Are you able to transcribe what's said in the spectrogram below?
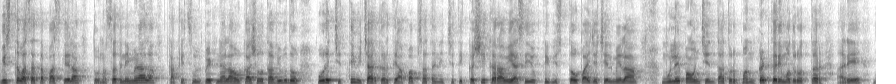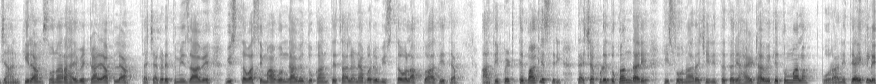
विस्तवाचा तपास केला तो न सदनी मिळाला. काकी चूल पेटण्याला अवकाश होता विविधो. पोरे चित्ती विचार करते आपापसात निश्चिती कशी करावी अशी युक्ती विस्तव पाहिजे चिलमेला. मुले पाहून चिंतातूर बंकट करी मधुरोत्तर अरे जानकीराम सोनार आहे वेटाळे आपल्या. त्याच्याकडे तुम्ही जावे. विस्तवासी मागून घावे दुकान ते चालण्याबरोबर विस्तव लागतो आधी त्या. आधी पेटते बागेसरी त्याच्यापुढे दुकानदारी. ही सोनाराची रीतकरी हाय ठावे की तुम्हाला? पोराने ते ऐकले.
